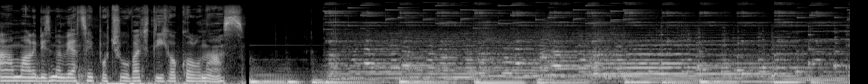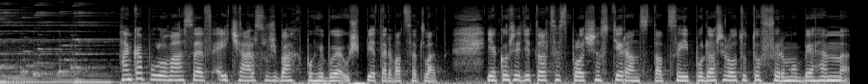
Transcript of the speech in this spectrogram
a mali by sme viacej počúvať tých okolo nás. Hanka Půlová se v HR službách pohybuje už 25 let. Jako ředitelce společnosti Randstad se jí podařilo tuto firmu během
